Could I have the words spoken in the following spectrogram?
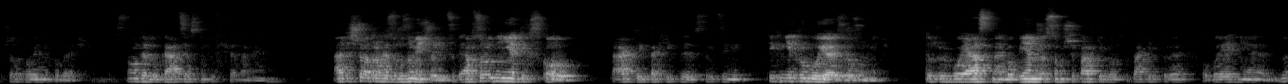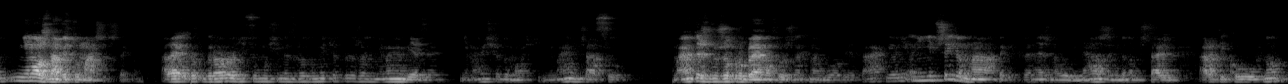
przy odpowiednim podejściu. Stąd edukacja, stąd uświadamianie. Ale też trzeba trochę zrozumieć rodziców. Absolutnie nie tych skorów, tak? tych takich destrukcyjnych, tych nie próbuję zrozumieć. To żeby było jasne, bo wiem, że są przypadki po prostu takie, które obojętnie, no, nie można wytłumaczyć tego. Ale gro rodziców musimy zrozumieć o tyle, że oni nie mają wiedzy, nie mają świadomości, nie mają czasu, mają też dużo problemów różnych na głowie, tak? I oni, oni nie przyjdą na takich trenerzy, na webinarze, nie będą czytali artykułów, no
